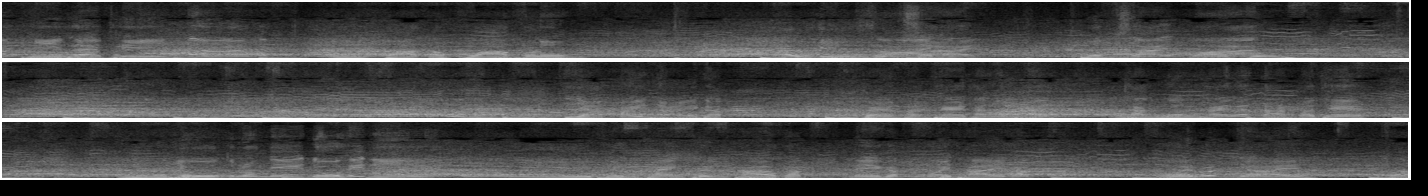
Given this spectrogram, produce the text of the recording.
มทีต่อทีอ้าวครับโอ้ขวากับขวาคนลงโอ้โหซ้ายบุกซ้ายขวา เอาคืน อย่าไปไหนครับ แฟนพันธ์แท้ทั้งหลาย ทั้งเมืองไทยและต่างประเทศนี่นะคอรับยู่ตรงนี้ดูให้ดีครับอุ้ยครึ่งแข้งครึ่งข่าวครับ นี่ครับมวยไทยครับมวยรุ่นใหญ่จะ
